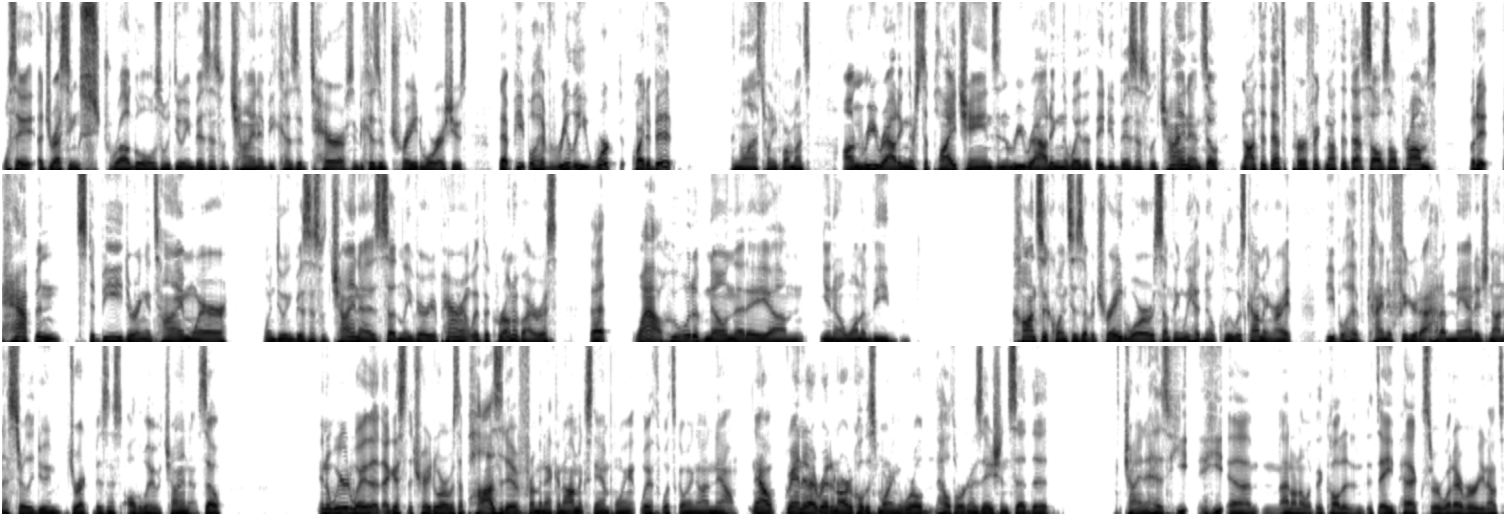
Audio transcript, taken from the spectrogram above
we'll say addressing struggles with doing business with China because of tariffs and because of trade war issues that people have really worked quite a bit in the last 24 months on rerouting their supply chains and rerouting the way that they do business with China. And so, not that that's perfect, not that that solves all problems, but it happens to be during a time where, when doing business with China is suddenly very apparent with the coronavirus, that wow, who would have known that a um, you know one of the consequences of a trade war was something we had no clue was coming, right? People have kind of figured out how to manage not necessarily doing direct business all the way with China. So, in a weird way, that I guess the trade war was a positive from an economic standpoint with what's going on now. Now, granted, I read an article this morning. The World Health Organization said that China has he he uh, I don't know what they called it. It's apex or whatever. You know, it's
